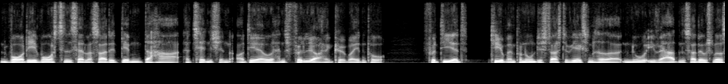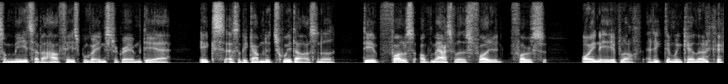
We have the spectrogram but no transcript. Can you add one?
hvor det er vores tidsalder, så er det dem, der har attention, og det er jo hans følgere, han køber ind på. Fordi at kigger man på nogle af de største virksomheder nu i verden, så er det jo sådan noget som Meta, der har Facebook og Instagram. Det er X, altså det gamle Twitter og sådan noget. Det er folks opmærksomhed, folk, folks øjenæbler. Er det ikke det, man kalder det?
